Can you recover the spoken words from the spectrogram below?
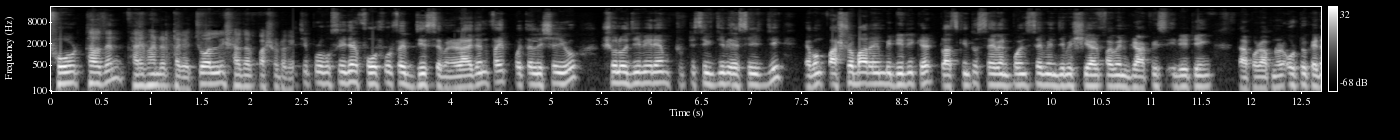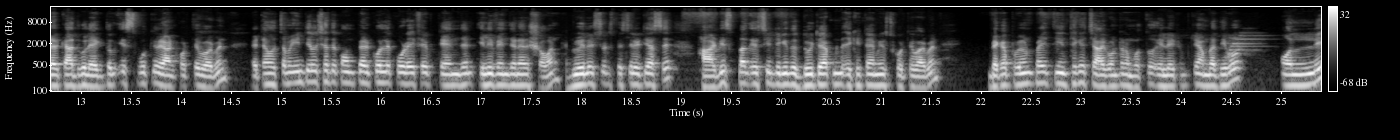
four thousand five hundred টাকা চুয়াল্লিশ হাজার পাঁচশো টাকা। হচ্ছে প্রোবো সিরিজের four four five G seven Ryzen five পঁয়তাল্লিশ ইউ ষোলো GB RAM fifty six GB SSD এবং পাঁচশো বারো এমবি ডিডিকেট প্লাস কিন্তু seven point seven GB share পাবেন গ্রাফিক্স এডিটিং তারপর আপনার অটো ক্যাডের কাজগুলো একদম স্মুথলি রান করতে পারবেন। এটা হচ্ছে আমি ইন্টেলের সাথে কম্পেয়ার করলে core five ten gen eleven জেনের সমান। ডুয়েল স্টোরেজ ফেসিলিটি আছে হার্ড ডিস্ক প্লাস এসিডি কিন্তু দুইটা আপনার একই টাইম ইউজ করতে পারবেন। ব্যাকআপ পাবেন প্রায় তিন থেকে চার ঘণ্টার মতো এই ল্যাপটপটি আমরা দিব অনলি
